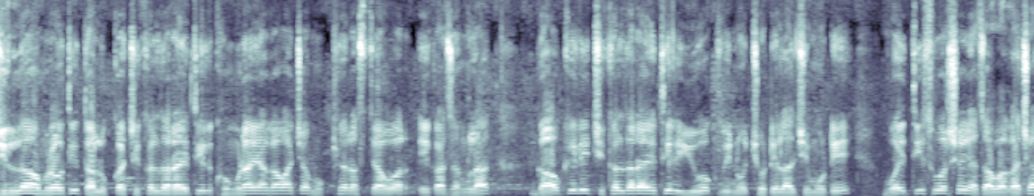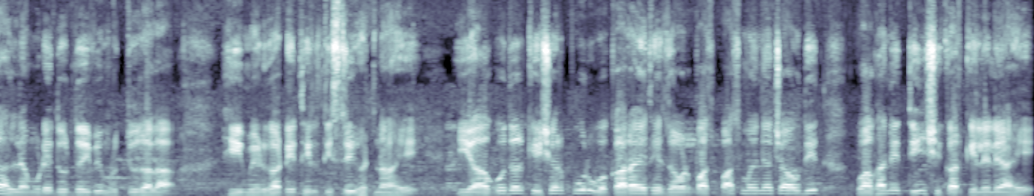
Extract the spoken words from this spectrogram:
जिल्हा अमरावती तालुका चिखलदरा येथील खोंगडा या गावाच्या मुख्य रस्त्यावर एका जंगलात गावकेली चिखलदरा येथील युवक विनोद छोटेलाल चिमोटे वय तीस वर्ष याचा वाघाच्या हल्ल्यामुळे दुर्दैवी मृत्यू झाला. ही मेळघाट येथील तिसरी घटना आहे. या अगोदर केशरपूर व कारा येथे जवळपास पाच महिन्याच्या अवधीत वाघाने तीन शिकार केलेले आहे.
